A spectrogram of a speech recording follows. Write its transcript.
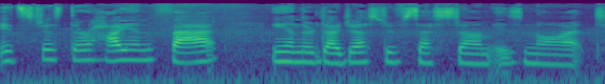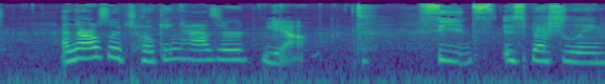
it's just they're high in fat, and their digestive system is not, and they're also a choking hazard. Yeah. seeds, especially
